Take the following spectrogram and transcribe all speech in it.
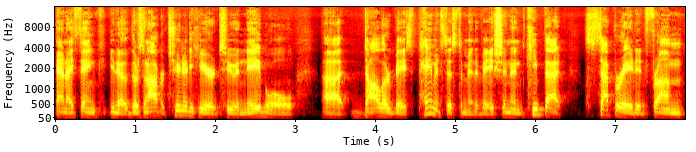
And I think, you know, there's an opportunity here to enable uh, dollar based payment system innovation and keep that separated from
